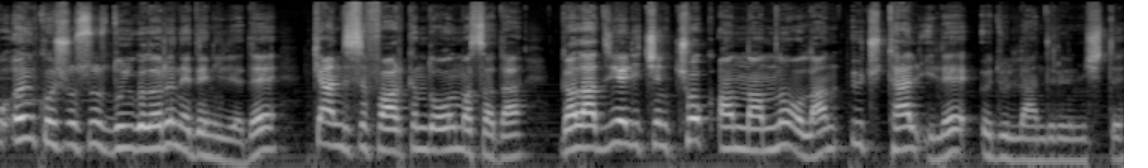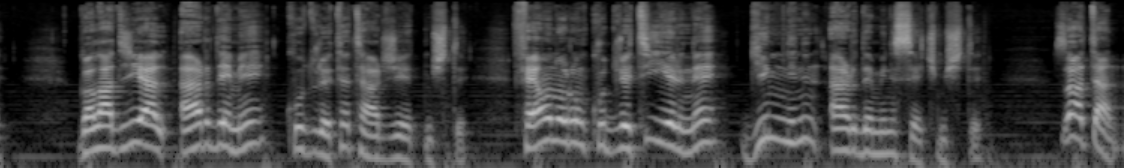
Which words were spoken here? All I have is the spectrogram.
Bu ön koşulsuz duyguları nedeniyle de kendisi farkında olmasa da Galadriel için çok anlamlı olan 3 tel ile ödüllendirilmişti. Galadriel Erdem'i kudrete tercih etmişti. Feanor'un kudreti yerine Gimli'nin Erdem'ini seçmişti. Zaten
